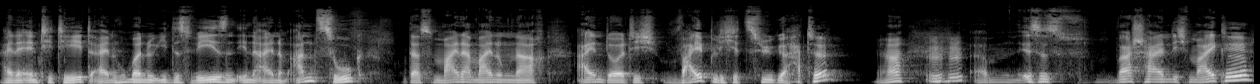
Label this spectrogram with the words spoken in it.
eine Entität, ein humanoides Wesen in einem Anzug, das meiner Meinung nach eindeutig weibliche Züge hatte, ja, ähm, ist es wahrscheinlich Michael,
